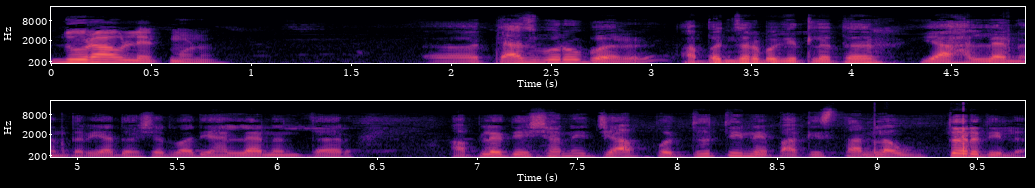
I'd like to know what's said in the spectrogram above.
दुरावलेत म्हणून. त्याचबरोबर आपण जर बघितलं तर या हल्ल्यानंतर या दहशतवादी हल्ल्यानंतर आपल्या देशाने ज्या पद्धतीने पाकिस्तानला उत्तर दिलं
